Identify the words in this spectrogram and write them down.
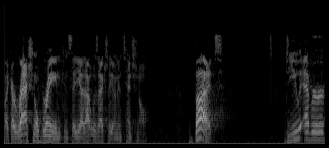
Like our rational brain can say, yeah, that was actually unintentional. But do you ever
